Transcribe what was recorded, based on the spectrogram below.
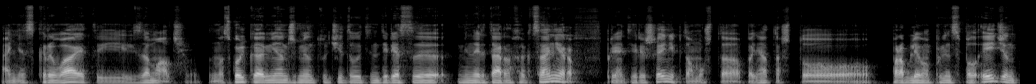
а не скрывает или замалчивает. Насколько менеджмент учитывает интересы миноритарных акционеров в принятии решений, потому что понятно, что проблема principal agent,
